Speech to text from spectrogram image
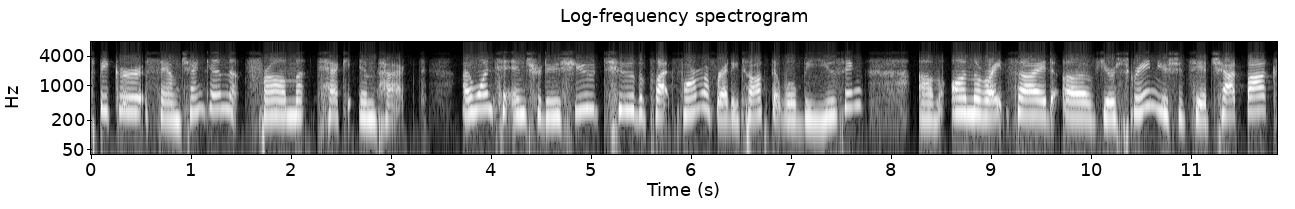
speaker, Sam Chenkin from Tech Impact. I want to introduce you to the platform of ReadyTalk that we'll be using. Um, on the right side of your screen you should see a chat box.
